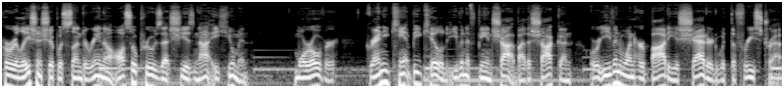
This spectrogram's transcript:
Her relationship with Slendrina also proves that she is not a human. Moreover, Granny can't be killed even if being shot by the shotgun or even when her body is shattered with the freeze trap.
